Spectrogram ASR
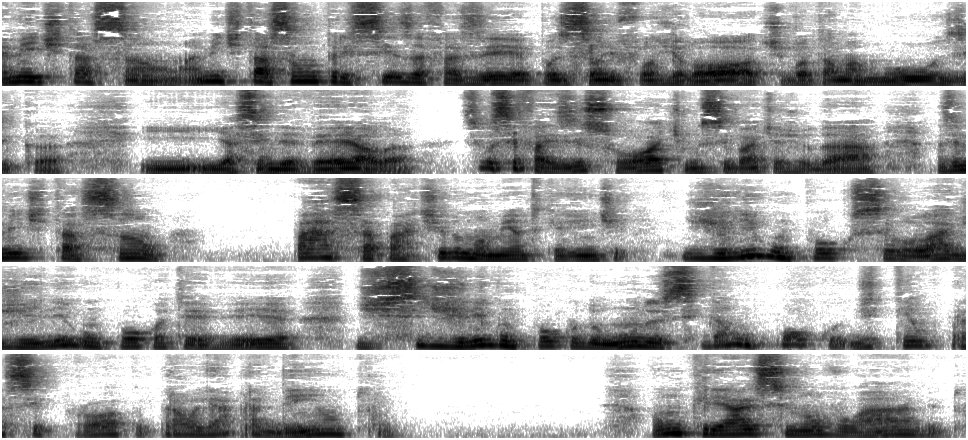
é meditação. A meditação não precisa fazer posição de flor de lótus, botar uma música e, e acender vela. Se você faz isso, ótimo, se vai te ajudar. Mas a meditação passa a partir do momento que a gente desliga um pouco o celular, desliga um pouco a TV, se desliga um pouco do mundo, se dá um pouco de tempo para si próprio, para olhar para dentro. Vamos criar esse novo hábito.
